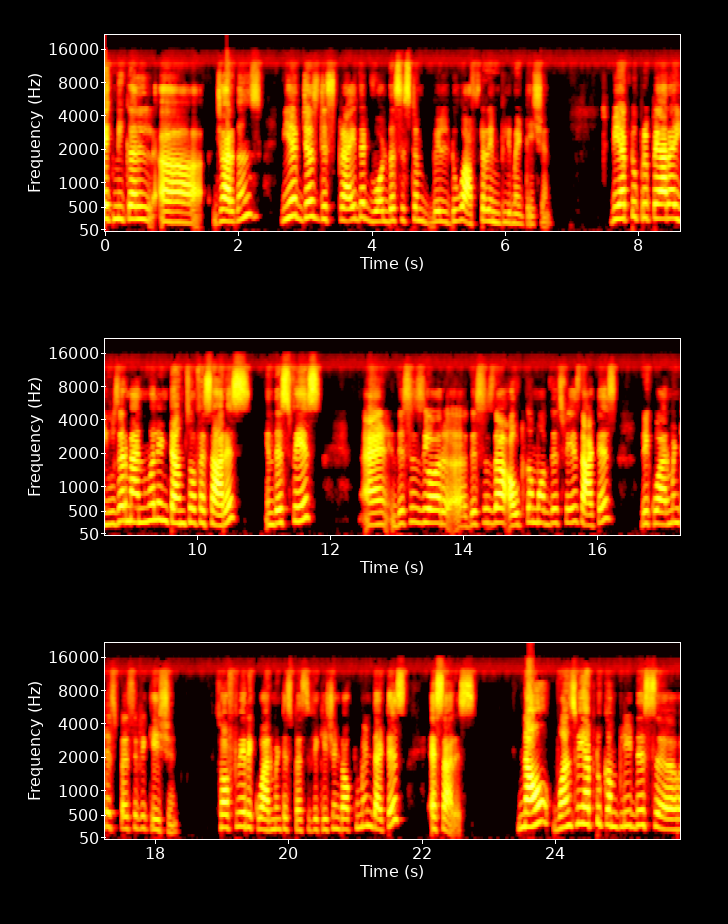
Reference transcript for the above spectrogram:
technical uh, jargons. We have just described that what the system will do after implementation. We have to prepare a user manual in terms of SRS in this phase and this is your, uh, this is the outcome of this phase that is requirement specification, software requirement specification document that is SRS. Now, once we have to complete this uh,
